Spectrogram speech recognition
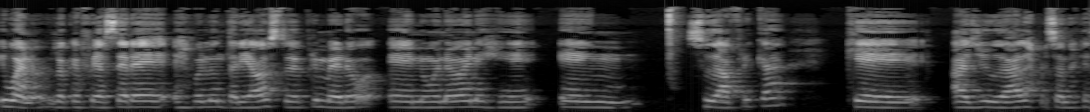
y, bueno, lo que fui a hacer es, voluntariado. Estuve primero en una ONG en Sudáfrica que ayuda a las personas que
